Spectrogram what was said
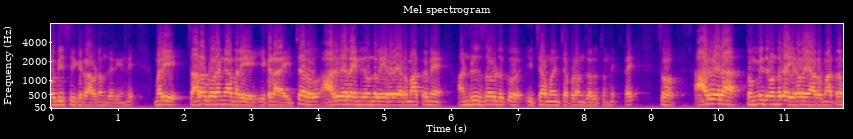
ఓబీసీకి రావడం జరిగింది. మరి చాలా ఘోరంగా మరి ఇక్కడ ఇచ్చారు. ఆరు వేల ఎనిమిది వందల ఇరవై ఆరు మాత్రమే అన్రిజర్వ్డ్కు ఇచ్చామని చెప్పడం జరుగుతుంది. రైట్ సో ఆరు వేల తొమ్మిది వందల ఇరవై ఆరు మాత్రం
